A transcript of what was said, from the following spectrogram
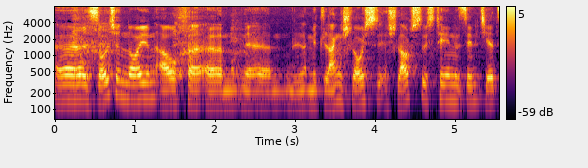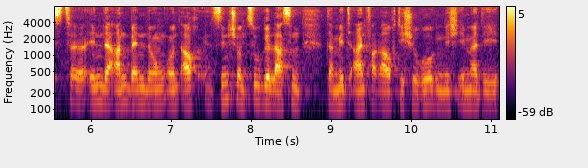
Äh, solche neuen, auch ähm, mit langen Schlauchsystemen sind jetzt in der Anwendung und auch sind schon zugelassen, damit einfach auch die Chirurgen nicht immer die,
